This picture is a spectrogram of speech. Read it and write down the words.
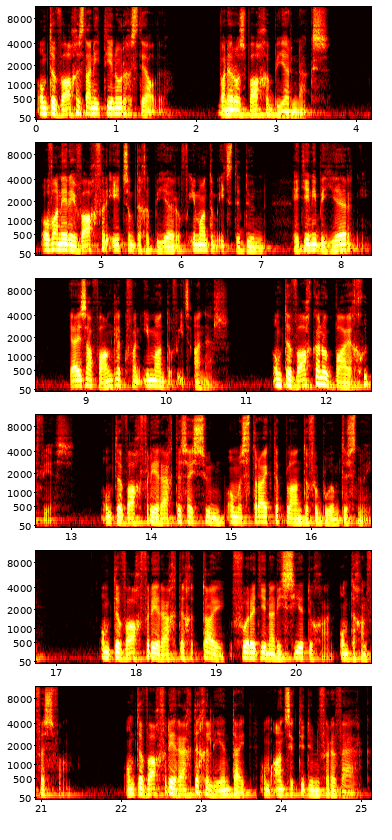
Om te wag is dan die teenoorgestelde. Wanneer ons wag gebeur niks. Of wanneer jy wag vir iets om te gebeur of iemand om iets te doen, het jy nie beheer nie. Jy is afhanklik van iemand of iets anders. Om te wag kan ook baie goed wees. Om te wag vir die regte seisoen om 'n struik te plant of 'n boom te snoei. Om te wag vir die regte getui voordat jy na die see toe gaan om te gaan visvang. Om te wag vir die regte geleentheid om aansoek te doen vir 'n werk.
